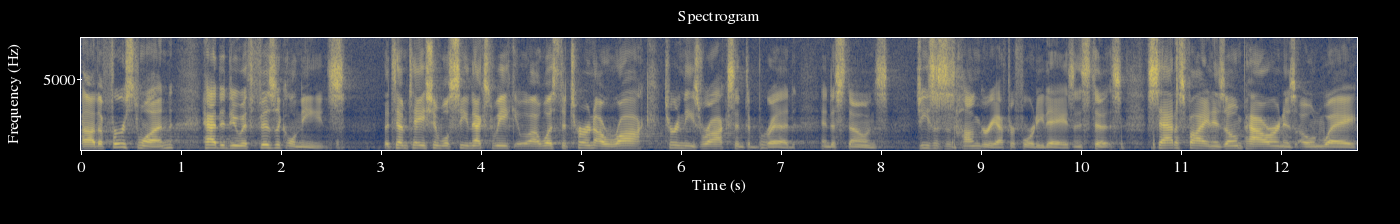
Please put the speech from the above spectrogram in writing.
Uh, the first one had to do with physical needs. The temptation we'll see next week uh, was to turn a rock, turn these rocks into bread, into stones. Jesus is hungry after 40 days, and to satisfy in his own power, in his own way,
